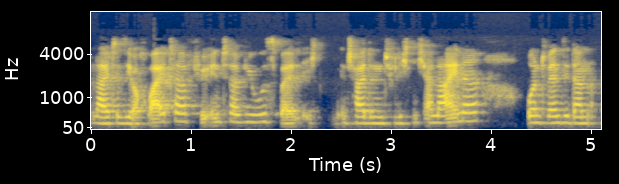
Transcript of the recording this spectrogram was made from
leite sie auch weiter für Interviews, weil ich entscheide natürlich nicht alleine. Und wenn sie dann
